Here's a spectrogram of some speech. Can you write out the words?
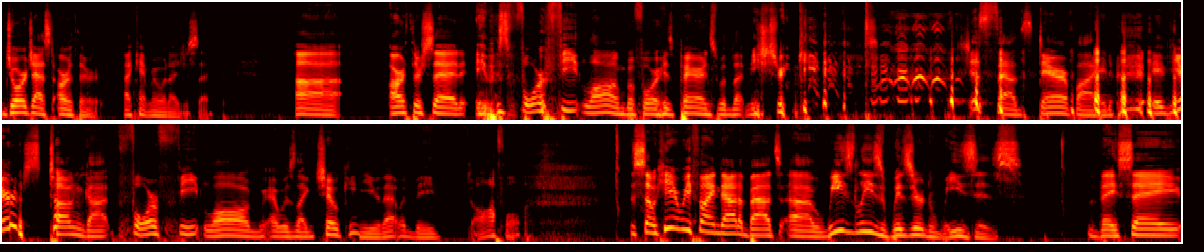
George asked Arthur. I can't remember what I just said. Uh, Arthur said it was four feet long before his parents would let me shrink it. just sounds terrified. if your tongue got four feet long and was like choking you, that would be awful. So here we find out about uh, Weasley's wizard wheezes. They say,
